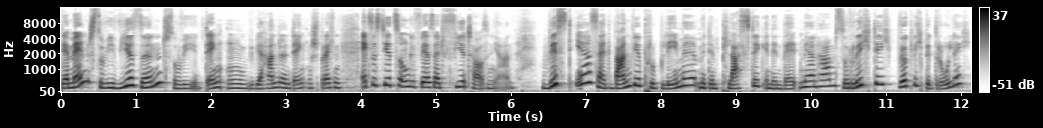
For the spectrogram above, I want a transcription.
Der Mensch, so wie wir sind, so wie denken, wie wir handeln, denken, sprechen, existiert so ungefähr seit 4000 Jahren. Wisst ihr, seit wann wir Probleme mit dem Plastik in den Weltmeeren haben? So richtig, wirklich bedrohlich?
